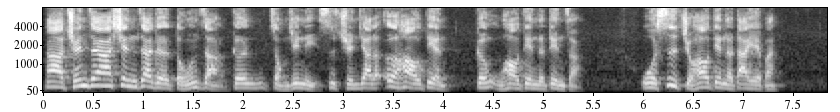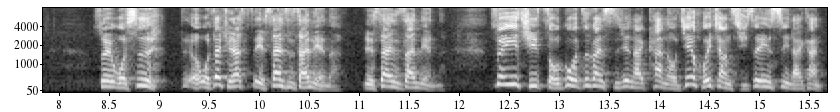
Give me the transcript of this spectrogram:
那全家现在的董事长跟总经理是全家的二号店跟五号店的店长，我是九号店的大夜班，所以我是呃我在全家也三十三年了，也三十三年了，所以一起走过这段时间来看呢，我今天回想起这件事情来看，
